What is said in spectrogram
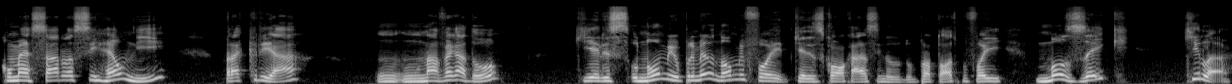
começaram a se reunir para criar um, um navegador que eles, o nome, o primeiro nome foi que eles colocaram assim no, no protótipo foi Mosaic Killer,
